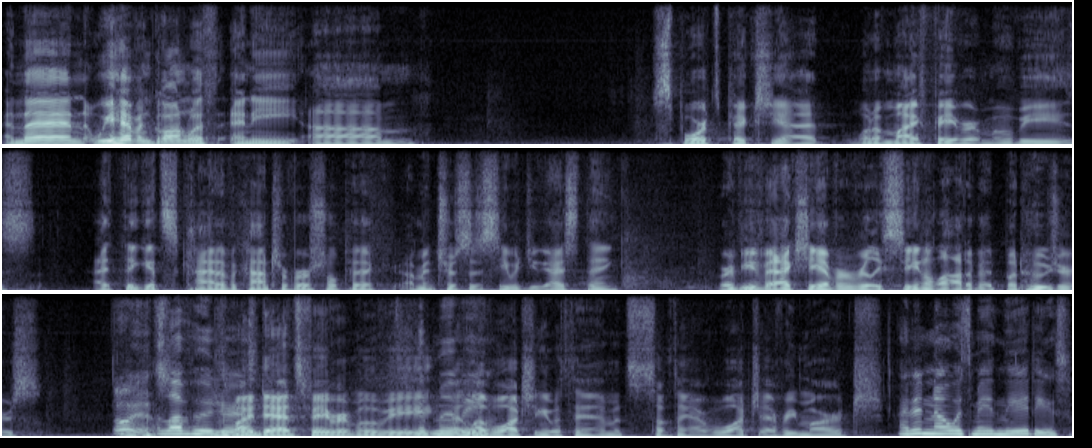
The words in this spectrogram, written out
And then we haven't gone with any um, sports picks yet. One of my favorite movies. I think it's kind of a controversial pick. I'm interested to see what you guys think, or if you've actually ever really seen a lot of it. But Hoosiers, Oh yeah. I love It's Hoosiers. my dad's favorite movie. Good movie. I love watching it with him. It's something I watch every March. I didn't know it was made in the 80s.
